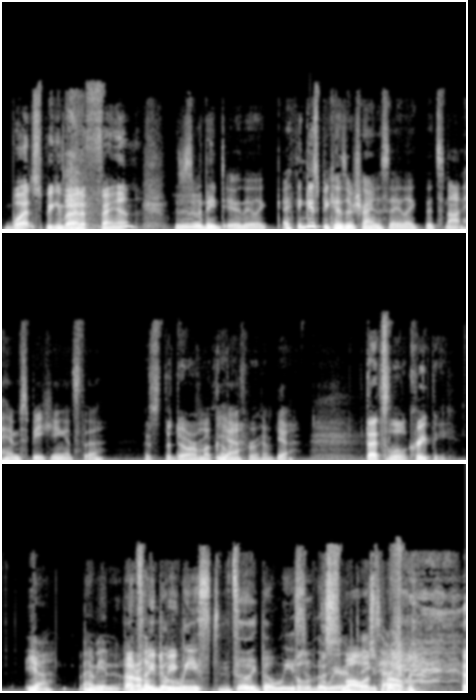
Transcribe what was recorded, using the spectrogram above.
What? Speaking behind a fan? this is what they do. They like, I think it's because they're trying to say like, it's not him speaking, it's the, it's the Dharma coming yeah, through him. Yeah. That's a little creepy. Yeah. I mean, that's I like the least, it's like the least the, of the, the weird smallest things. problem.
